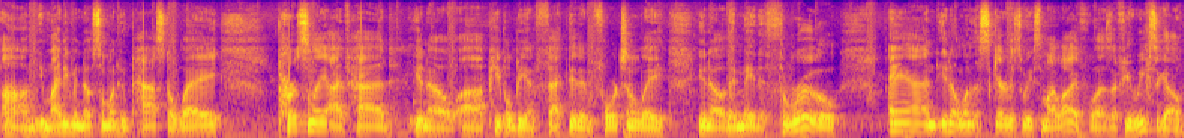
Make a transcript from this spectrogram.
Um, you might even know someone who passed away. Personally, I've had, you know, uh, people be infected and fortunately, you know, they made it through. And, you know, one of the scariest weeks of my life was a few weeks ago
